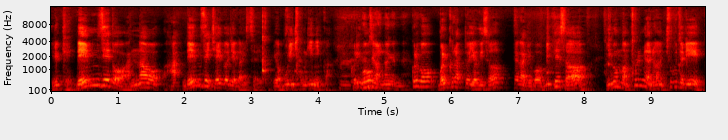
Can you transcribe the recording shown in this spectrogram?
이렇게 냄새도 안 나오 아, 냄새 제거제가 있어요. 이거 물이 잠기니까. 네. 그리고- 냄새가 안 나겠네. 그리고 멀크락도 여기서 해가지고 밑에서 이것만 풀면은 주부들이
